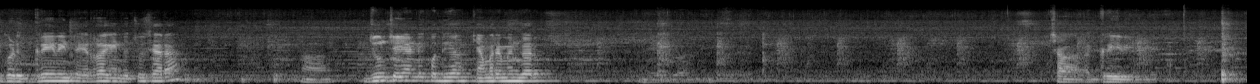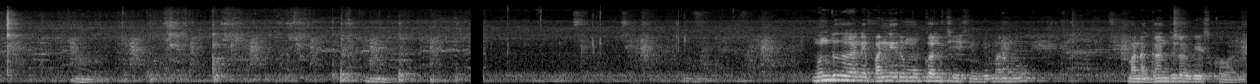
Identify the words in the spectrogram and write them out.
ఇప్పుడు గ్రేవీ ఇంత ఎర్రగా అయిందో చూసారా? జూమ్ చేయండి కొద్దిగా కెమెరామెన్ గారు. చాలా గ్రేవీ ఉంది. ముందుగానే పన్నీర్ ముక్కలు చేసింది మనము. మన గంజులో వేసుకోవాలి.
